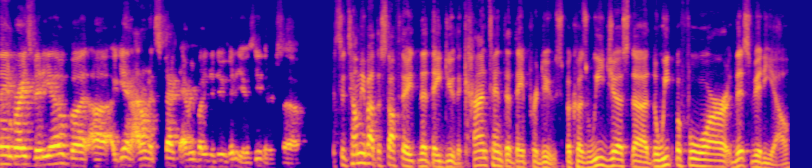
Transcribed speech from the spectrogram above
embraced video, but uh, again, I don't expect everybody to do videos either. So so tell me about the stuff they that they do, the content that they produce, because we just uh, the week before this video,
